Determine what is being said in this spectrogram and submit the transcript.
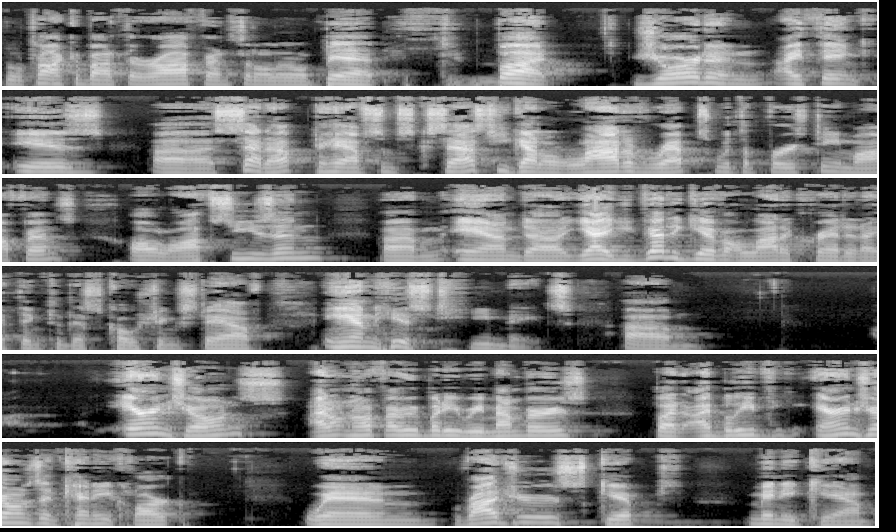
We'll talk about their offense in a little bit, mm-hmm. but Jordan, I think, is uh, set up to have some success. He got a lot of reps with the first team offense all off season. Um, and, uh, yeah, you got to give a lot of credit, I think, to this coaching staff and his teammates. Um, Aaron Jones, I don't know if everybody remembers, but I believe Aaron Jones and Kenny Clark, when Rodgers skipped minicamp,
